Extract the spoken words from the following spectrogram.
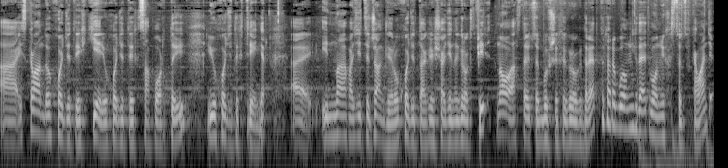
А, из команды уходит их керри, уходит их саппорты и уходит их тренер. И на позиции джанглера уходит также еще один игрок Спирит, но остается бывший игрок Дред, который был у них до этого, у них остается в команде.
